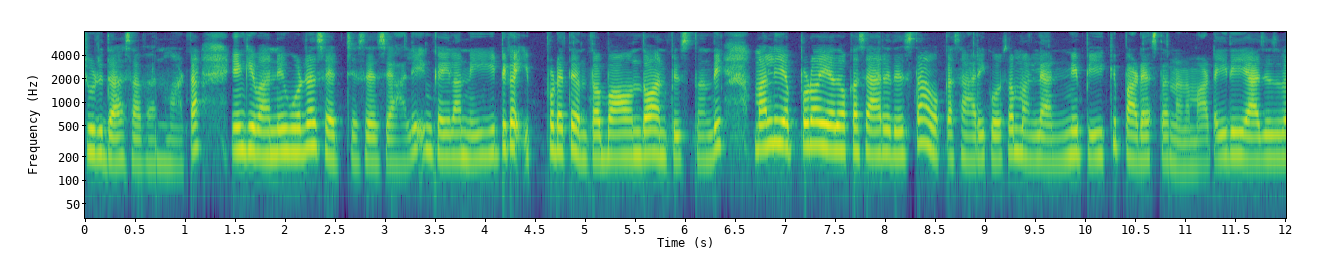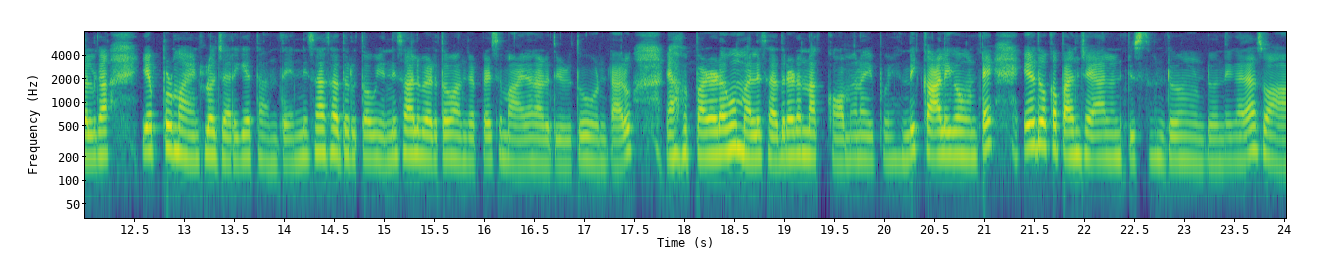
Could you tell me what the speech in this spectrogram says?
చుడిదార్స్ అవి అనమాట ఇంక ఇవన్నీ కూడా సెట్ చేసేసేయాలి. ఇంకా ఇలా నీట్గా ఇప్పుడైతే ఎంత బాగుందో అనిపిస్తుంది. మళ్ళీ ఎప్పుడో ఏదో ఒక శారీ తీస్తే ఒక శారీ కోసం మళ్ళీ అన్ని పీకి పడేస్తాను అనమాట ఇది యాజ్ యూజువల్గా ఎప్పుడు మా ఇంట్లో జరిగేది అంతే. ఎన్నిసార్లు సదురుతావు ఎన్నిసార్లు పెడతావు అని చెప్పేసి మా ఆయన నన్ను తిడుతూ ఉంటారు. అవి పడడము మళ్ళీ సదరడం నాకు కామన్ అయిపోయింది. ఖాళీగా ఉంటే ఏదో ఒక పని చేయాలనిపిస్తుంటూ ఉంటుంది కదా. సో ఆ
